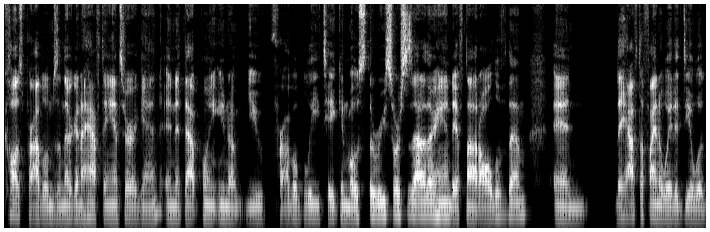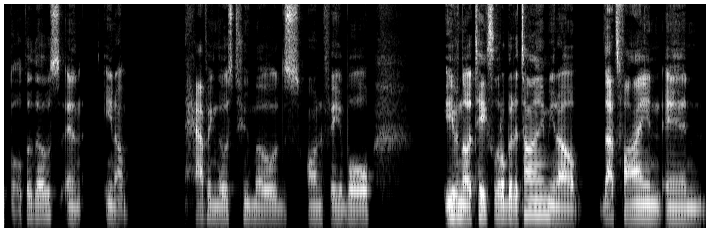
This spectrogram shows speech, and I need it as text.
cause problems and they're going to have to answer again and at that point you know you've probably taken most of the resources out of their hand if not all of them and they have to find a way to deal with both of those and you know having those two modes on fable even though it takes a little bit of time you know that's fine and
